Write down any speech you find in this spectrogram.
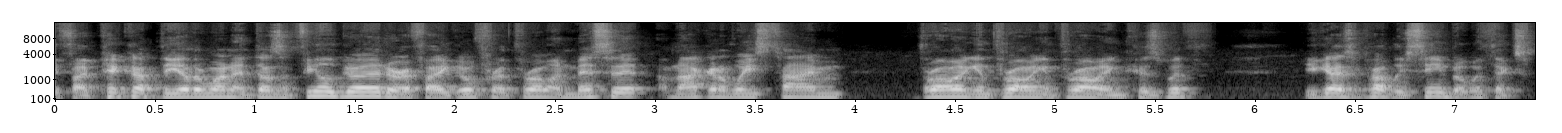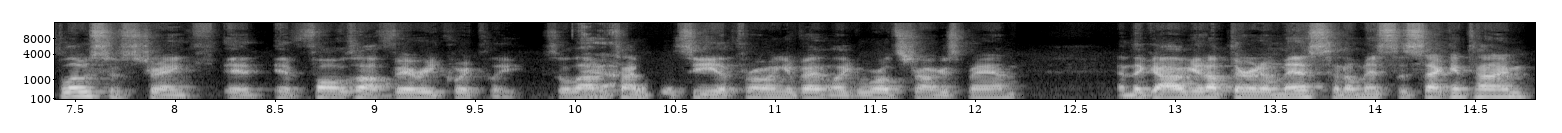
if I pick up the other one, it doesn't feel good, or if I go for a throw and miss it, I'm not going to waste time throwing and throwing and throwing because with you guys have probably seen, but with explosive strength, it, it falls off very quickly. So a lot yeah. of times you'll see a throwing event like World's Strongest Man, and the guy will get up there and he'll miss and he'll miss the second time,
